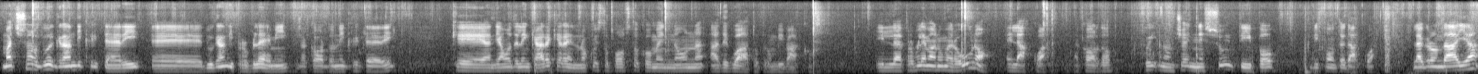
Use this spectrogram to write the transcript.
Ma ci sono due grandi criteri, eh, due grandi problemi, d'accordo, nei criteri, che andiamo ad elencare che rendono questo posto come non adeguato per un bivacco il problema numero uno è l'acqua, d'accordo? Qui non c'è nessun tipo di fonte d'acqua. La grondaia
